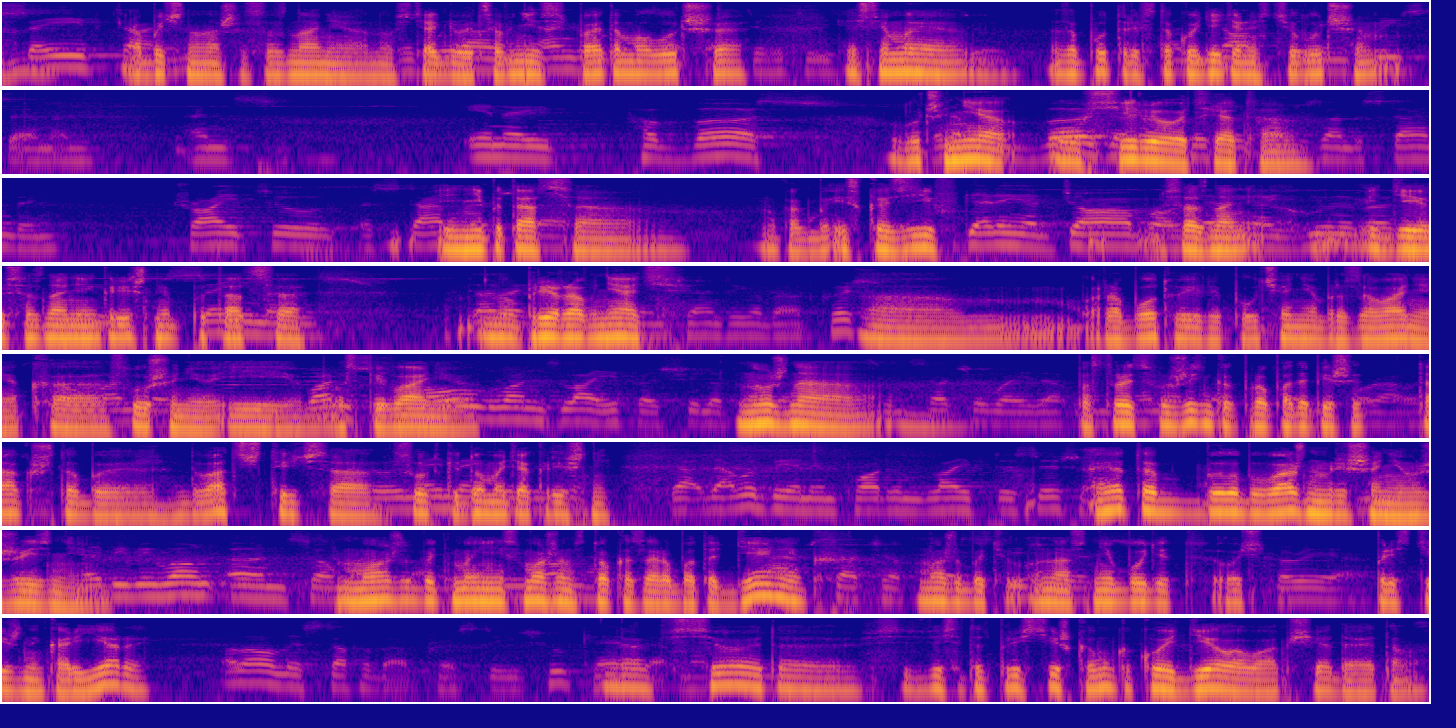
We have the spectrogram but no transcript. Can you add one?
обычно наше сознание, оно стягивается вниз. Поэтому лучше, если мы запутались в такой деятельности, лучше лучше не усиливать это и не пытаться ну, как бы исказив сознание, идею сознания Кришны, пытаться ну, приравнять э, работу или получение образования к слушанию и воспеванию. Нужно построить свою жизнь, как Пропада пишет, так, чтобы 24 часа в сутки думать о Кришне. Это было бы важным решением в жизни. Может быть, мы не сможем столько заработать денег, может быть, у нас не будет очень престижной карьеры, да, все это, весь этот престиж, кому какое дело вообще до этого?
